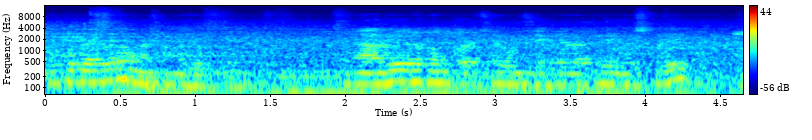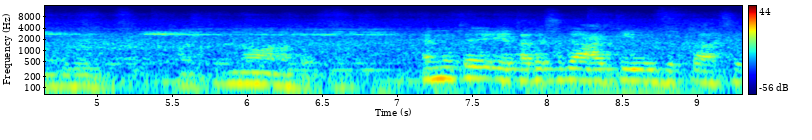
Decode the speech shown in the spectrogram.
টোটো ড্রাইভারও ওনার সঙ্গে যুক্ত। মানে আগেও এরকম করেছে এবং সেই ড্রাইভারকে ইউজ করেই আমাদের হসপিটালে নেওয়া আনা করছে। এমনিতে তাদের সাথে আর কি যুক্ত আছে?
